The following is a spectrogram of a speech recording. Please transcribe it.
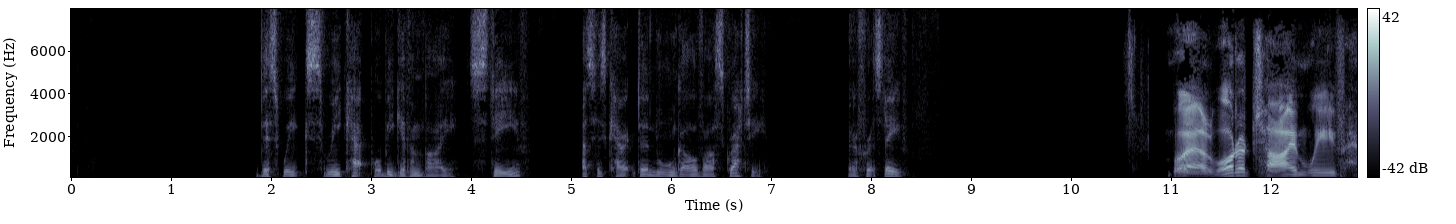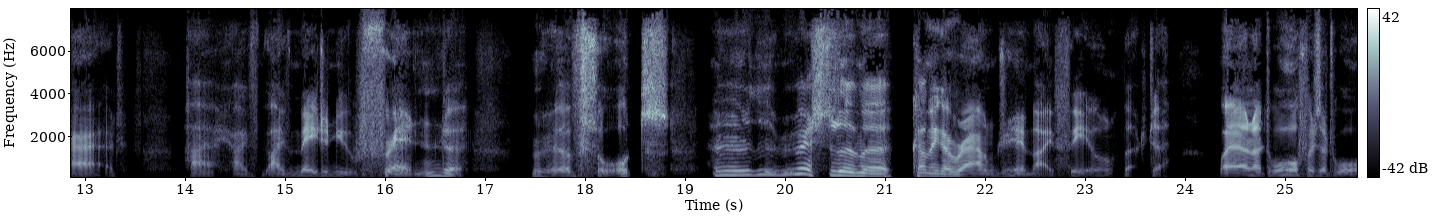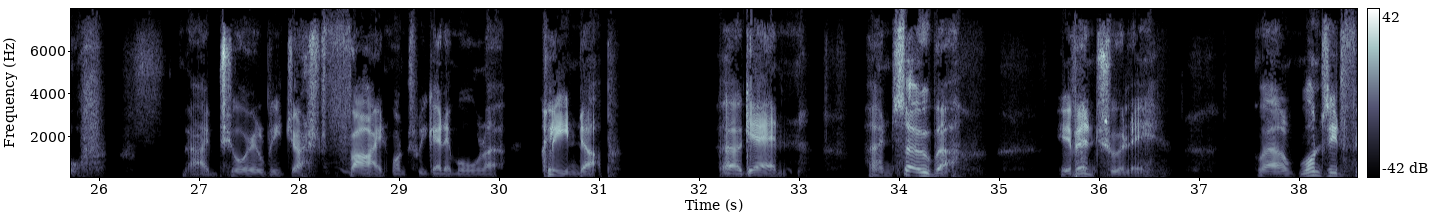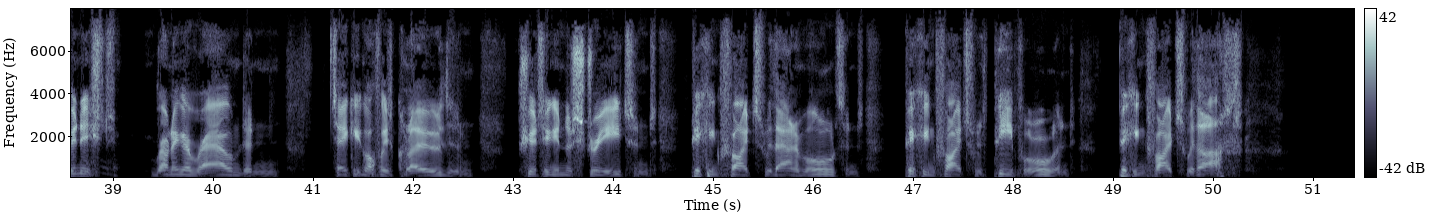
This week's recap will be given by Steve as his character Nornghal Varrskrati. Go for it, Steve. Well, what a time we've had. I, I've I've made a new friend uh, of sorts. Uh, the rest of them are coming around him, I feel. But uh, well, a dwarf is a dwarf. I'm sure he'll be just fine once we get him all uh, cleaned up again and sober eventually. Well, once he'd finished running around and taking off his clothes and shitting in the street and picking fights with animals and picking fights with people and picking fights with us.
